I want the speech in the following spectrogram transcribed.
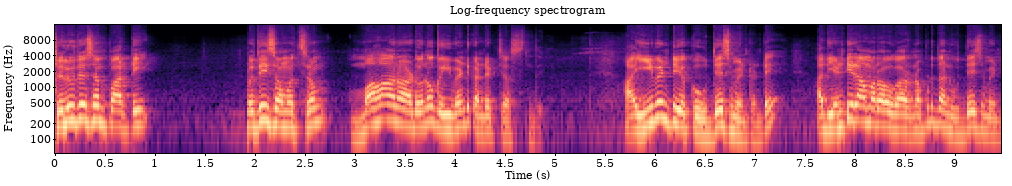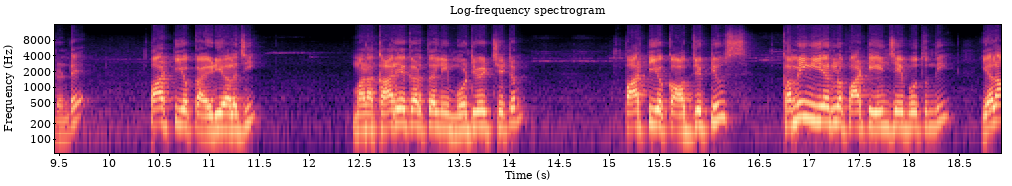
తెలుగుదేశం పార్టీ ప్రతి సంవత్సరం మహానాడు అని ఒక ఈవెంట్ కండక్ట్ చేస్తుంది. ఆ ఈవెంట్ యొక్క ఉద్దేశం ఏంటంటే అది ఎన్టీ రామారావు గారు ఉన్నప్పుడు దాని ఉద్దేశం ఏంటంటే పార్టీ యొక్క ఐడియాలజీ మన కార్యకర్తల్ని మోటివేట్ చేయటం పార్టీ యొక్క ఆబ్జెక్టివ్స్ కమింగ్ ఇయర్లో పార్టీ ఏం చేయబోతుంది ఎలా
